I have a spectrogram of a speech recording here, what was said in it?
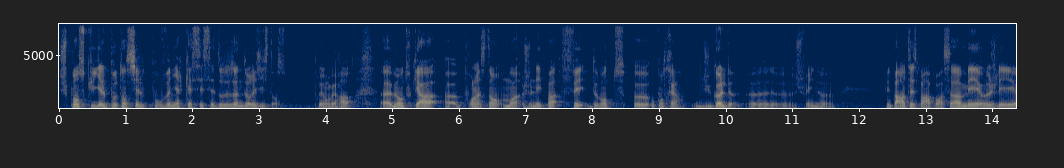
je pense qu'il y a le potentiel pour venir casser cette zone de résistance. On verra. Euh, mais en tout cas, euh, pour l'instant, moi, je n'ai pas fait de vente, euh, au contraire, du gold. je fais une, une, parenthèse par rapport à ça, mais je l'ai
